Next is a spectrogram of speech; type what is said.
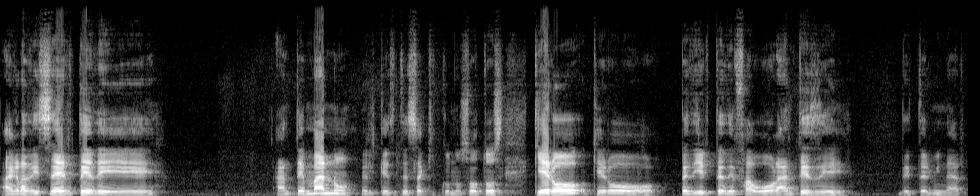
agradecerte de antemano el que estés aquí con nosotros. Quiero, quiero pedirte de favor antes de terminar,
